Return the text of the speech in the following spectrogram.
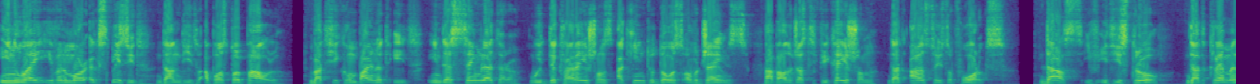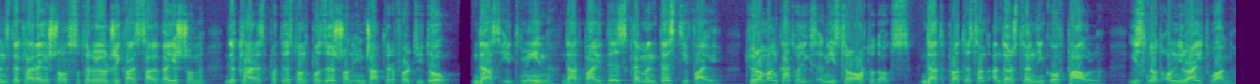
in way even more explicit than did Apostle Paul, but he combined it in the same letter with declarations akin to those of James about justification that also is of works. Thus, if it is true that Clement's declaration of soteriological salvation declares Protestant position in chapter 32, does it mean that by this Clement testify to Roman Catholics and Eastern Orthodox that Protestant understanding of Paul is not only right one,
